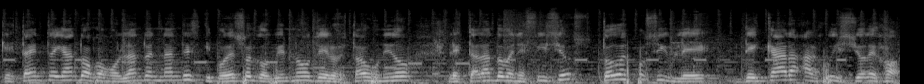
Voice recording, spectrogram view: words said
que está entregando a Juan Orlando Hernández y por eso el gobierno de los Estados Unidos le está dando beneficios? Todo es posible de cara al juicio de Hall,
